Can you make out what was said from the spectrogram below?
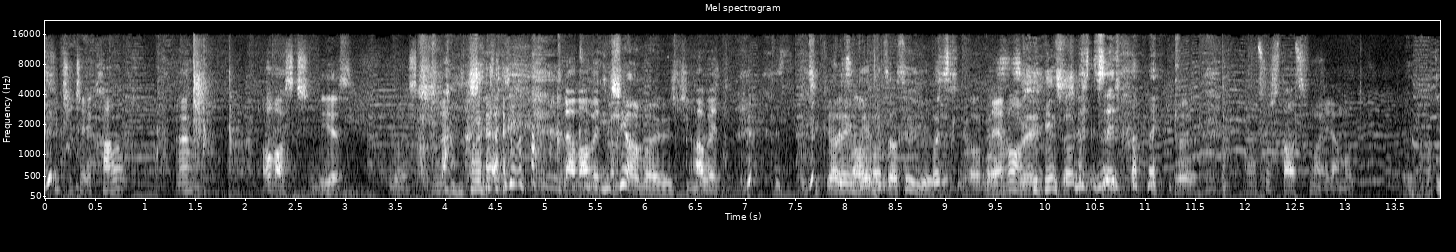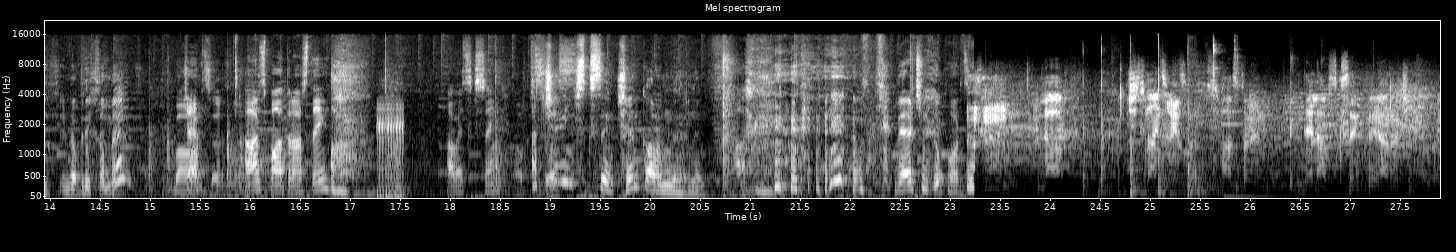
Չէ, չէ, խաղը։ Ահա։ Ով է սկսում։ Ես։ Դու ես Լավ, ավետ։ Ինչի համար ես չի։ Ավետ, Չկարեն դերից ասել ես։ Լևոն։ Ոնց որ ստացվում է իր մոտ։ Հիմա պետք է խմեմ։ Բա հարցը։ Հարց պատրաստենք։ Ավետ սկսենք։ Չէ, Ափսոս։ ինչ սկսենք, չեմ կարող մեռնեմ։ Վերջում կփորձենք։ Լավ։ Չստանց Լևոն, հաստորեն։ Դե լավ, սկսենք մեր առաջի փուլը։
